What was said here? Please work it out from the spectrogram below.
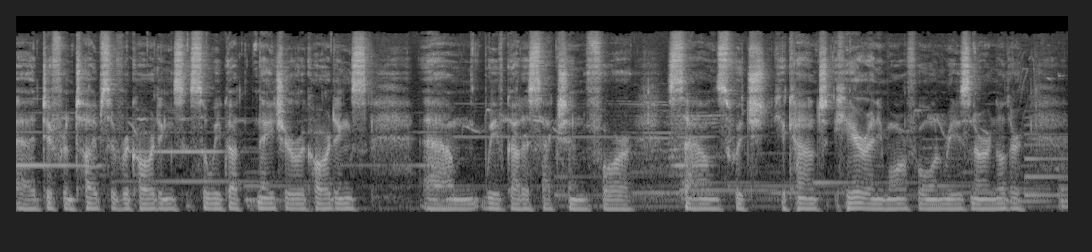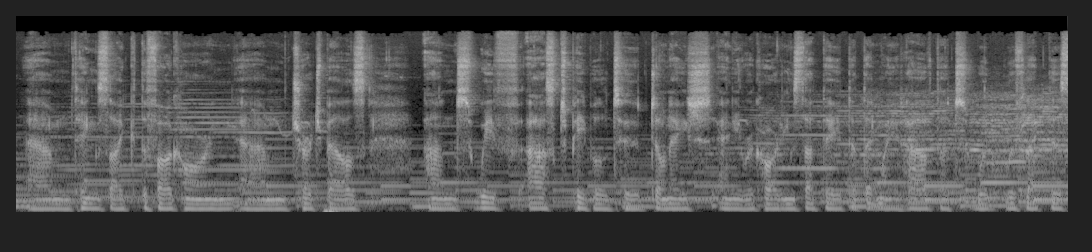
uh, different types of recordings. So we've got nature recordings, Um, we've got a section for sounds which you can't hear anymore for one reason or another. Um, things like the foghorn, um, church bells, and we've asked people to donate any recordings that they that they might have that would reflect this.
